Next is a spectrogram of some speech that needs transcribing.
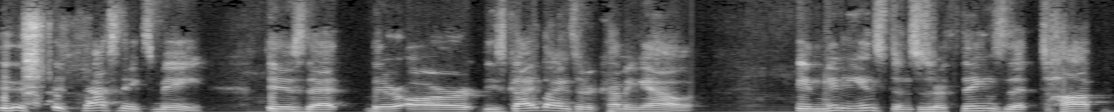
it, it fascinates me is that there are these guidelines that are coming out in many instances are things that top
